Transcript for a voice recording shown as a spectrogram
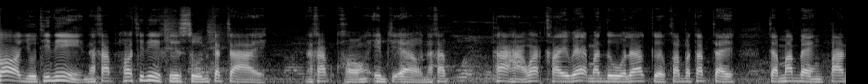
ก็อยู่ที่นี่นะครับ เพราะที่นี่คือศูนย์กระจายนะครับของ MGL นะครับ ถ้าหากว่าใครแวะมาดูแล้วเกิดความประทับใจจะมาแบ่งปัน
